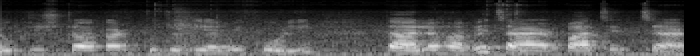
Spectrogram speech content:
লঘিষ্ঠ আকার যদি আমি করি, তাহলে হবে চার, পাঁচের চার।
